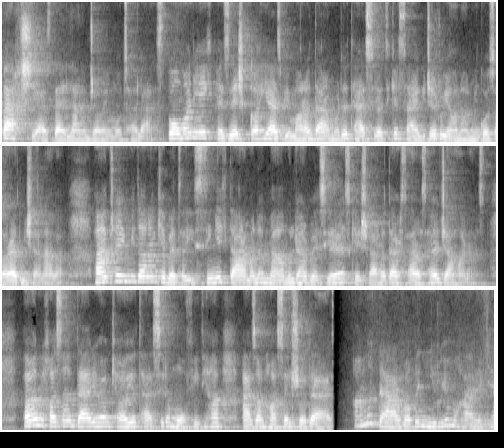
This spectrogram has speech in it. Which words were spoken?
بخشی از دلیل انجام این مطالعه است. به عنوان یک پزشک گاهی از بیماران در مورد تاثیراتی که سرگیجه روی آنان می‌گذارد میشنوم و همچنین می‌دانم که بتایستین یک درمان معمول در بسیاری از کشورها در سراسر جهان است و من می‌خواستم دریابم که آیا تاثیر مفیدی هم از آن حاصل شده است. اما در واقع نیروی محرکه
